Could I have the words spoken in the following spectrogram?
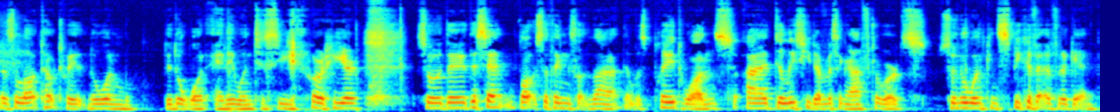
There's a lot tucked away that no one they don't want anyone to see or hear. So they, they sent lots of things like that that was played once. I deleted everything afterwards, so no one can speak of it ever again.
